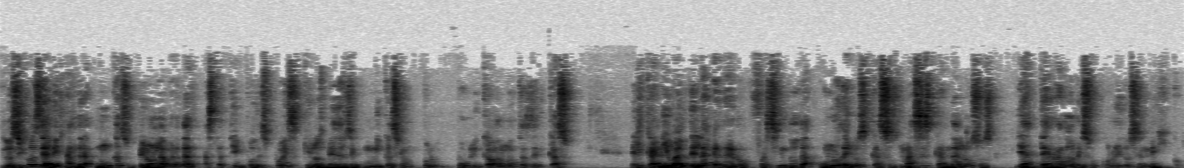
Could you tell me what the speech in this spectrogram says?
los hijos de Alejandra nunca supieron la verdad hasta tiempo después que los medios de comunicación pu- publicaban notas del caso. El caníbal de la Guerrero fue sin duda uno de los casos más escandalosos y aterradores ocurridos en México,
